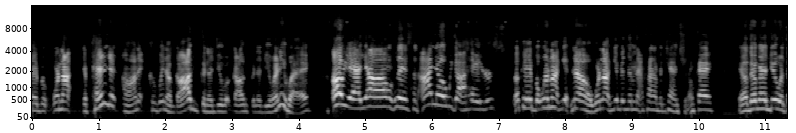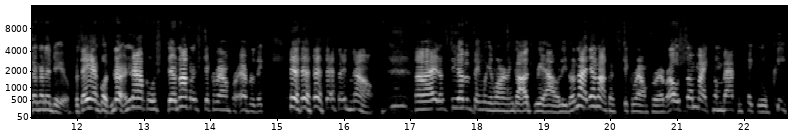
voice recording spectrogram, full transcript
Okay, but we're not dependent on it because we know God's gonna do what God's gonna do anyway. Oh yeah, y'all listen. I know we got haters, okay, but we're not getting no, we're not giving them that kind of attention, okay. You know, they're gonna do what they're gonna do, but they ain't going. They're not going. They're not going to stick around forever. They no. All right, that's the other thing we learn in God's reality. They're not. They're not going to stick around forever. Oh, some might come back and take a little peek,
